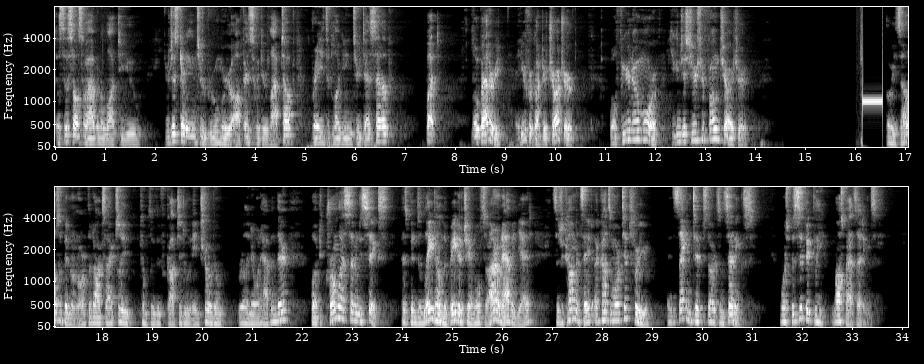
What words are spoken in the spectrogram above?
Does this also happen a lot to you? You're just getting into your room or your office with your laptop, ready to plug it into your desk setup, but low battery, and you forgot your charger. Well, fear no more, you can just use your phone charger. Oh, okay, so that was a bit unorthodox. I actually completely forgot to do an intro, don't really know what happened there. But Chrome OS 76 has been delayed on the beta channel, so I don't have it yet. So to compensate, I've got some more tips for you. And the second tip starts in settings. More specifically, mousepad settings.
